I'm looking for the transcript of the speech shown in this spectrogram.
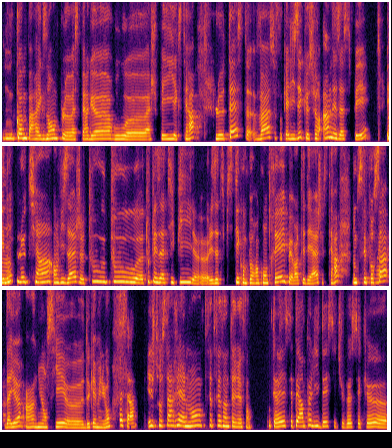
mm, comme par exemple Asperger ou HPI, euh, etc., le test va se focaliser que sur un des aspects. Et mmh. donc le tien envisage tout, tout, euh, toutes les atypies, les atypicités qu'on peut rencontrer. Il peut y avoir le TDAH, etc. Donc c'est pour ça, d'ailleurs, un nuancier de caméléon. C'est ça. Et je trouve ça réellement très, très intéressant. C'était un peu l'idée, si tu veux, c'est que euh,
